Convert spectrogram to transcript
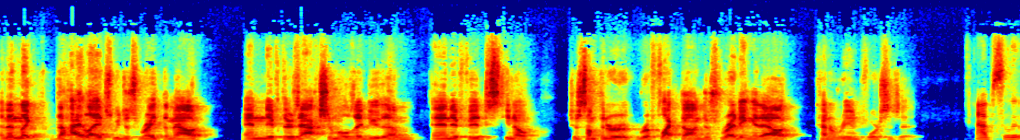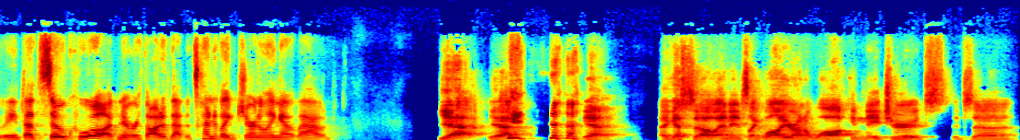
And then like the highlights, we just write them out and if there's actionables, I do them and if it's, you know, just something to reflect on, just writing it out kind of reinforces it. Absolutely. That's so cool. I've never thought of that. It's kind of like journaling out loud. Yeah. Yeah. yeah. I guess so. And it's like while you're on a walk in nature, it's, it's, uh,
